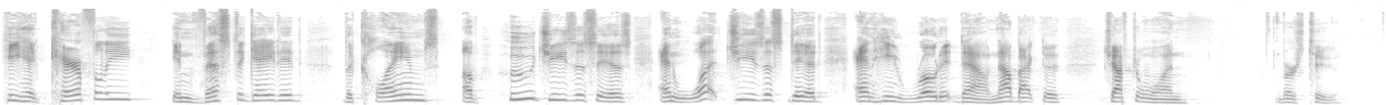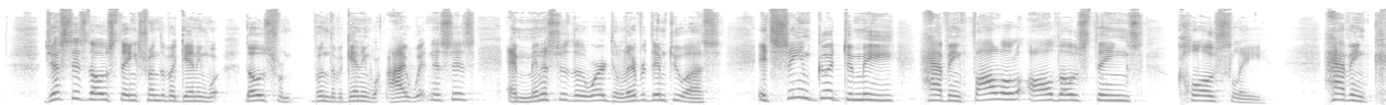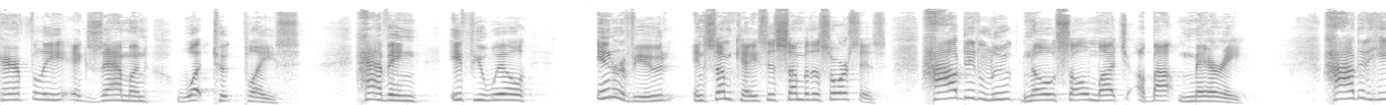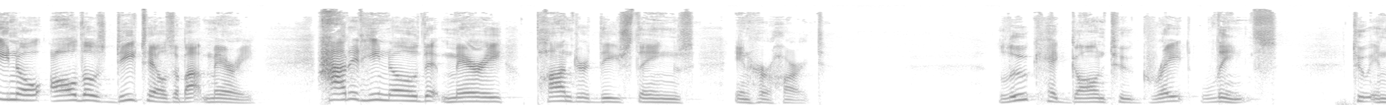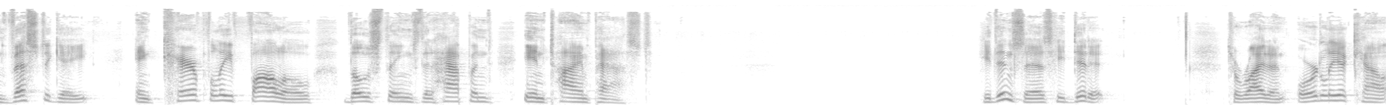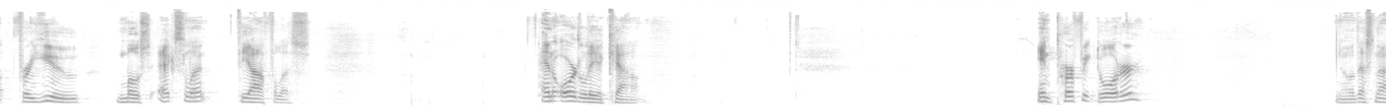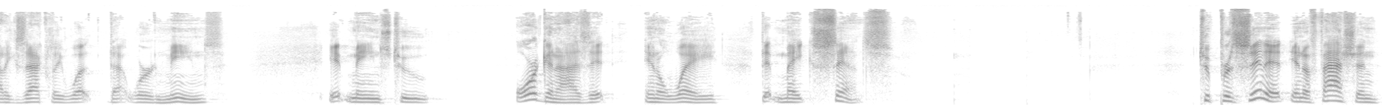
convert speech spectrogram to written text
he had carefully investigated the claims of who Jesus is and what Jesus did, and he wrote it down. Now back to chapter 1 verse 2. Just as those things from the beginning, those from, from the beginning were eyewitnesses and ministers of the word delivered them to us, it seemed good to me, having followed all those things closely, having carefully examined what took place, having, if you will, interviewed, in some cases, some of the sources. How did Luke know so much about Mary? How did he know all those details about Mary? How did he know that Mary pondered these things in her heart? Luke had gone to great lengths to investigate and carefully follow those things that happened in time past. He then says he did it to write an orderly account for you most excellent Theophilus. An orderly account. In perfect order? No, that's not exactly what that word means. It means to organize it in a way that makes sense. To present it in a fashion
